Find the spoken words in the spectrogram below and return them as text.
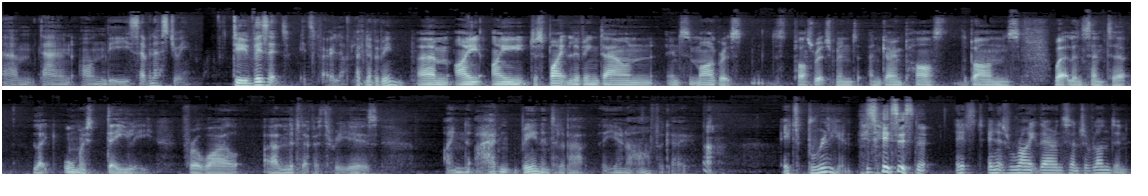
um, down on the Severn Estuary. Do visit; it's very lovely. I've never been. Um, I, I, despite living down in St Margaret's, just past Richmond, and going past the Barnes Wetland Centre like almost daily for a while, I lived there for three years. I, n- I hadn't been until about a year and a half ago. Ah. It's brilliant. It is, isn't it? It's and it's right there in the centre of London,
